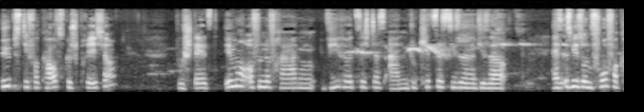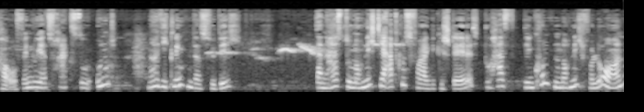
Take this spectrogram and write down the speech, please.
übst die Verkaufsgespräche. Du stellst immer offene Fragen. Wie hört sich das an? Du kitzelst diese, dieser, es ist wie so ein Vorverkauf. Wenn du jetzt fragst so, und, na, wie klingt denn das für dich? Dann hast du noch nicht die Abschlussfrage gestellt. Du hast den Kunden noch nicht verloren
